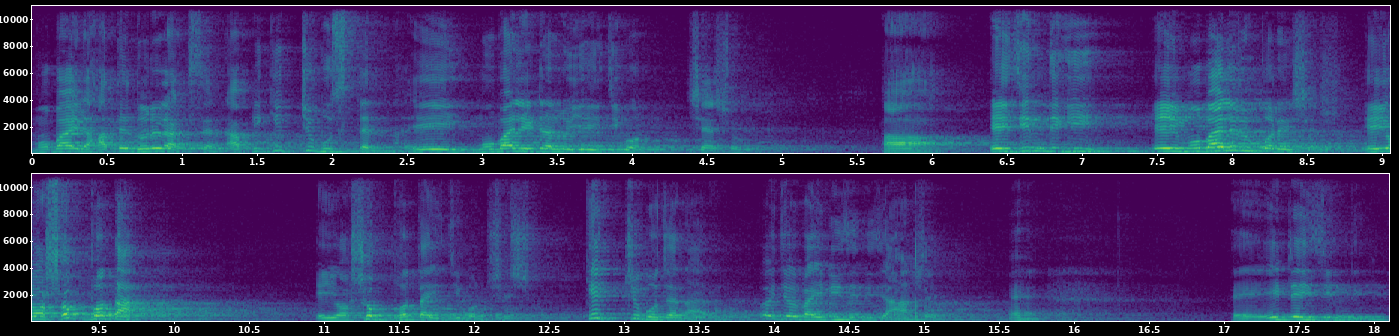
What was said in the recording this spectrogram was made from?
মোবাইল হাতে ধরে রাখছেন। আপনি কিচ্ছু বুঝতেন না। এই মোবাইল এটা লই এই জীবন শেষ হল। হ্যাঁ এই জিন্দিগি এই মোবাইলের উপরে শেষ। এই অসভ্যতা, এই অসভ্যতাই জীবন শেষ। কিচ্ছু বোঝে না। ওই যে ভাই নিজে নিজে হাসে। এই- এইটাই জিন্দিগি।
